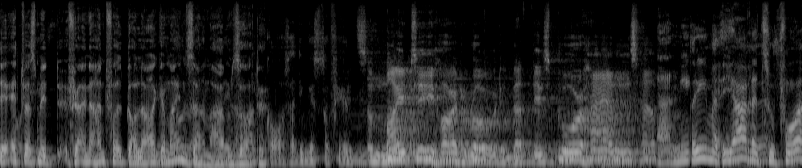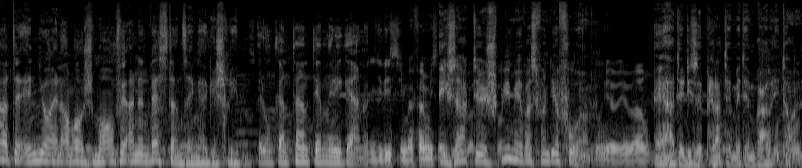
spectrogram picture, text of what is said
der etwas mit für eine Handvoll Dollar gemeinsam haben sollte. Jahre zuvor hatte Ennio ein Arrangement für einen Westernsänger geschrieben. Ich sagte, spiel mir was von dir vor. Er hatte diese Platte mit dem Bariton.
